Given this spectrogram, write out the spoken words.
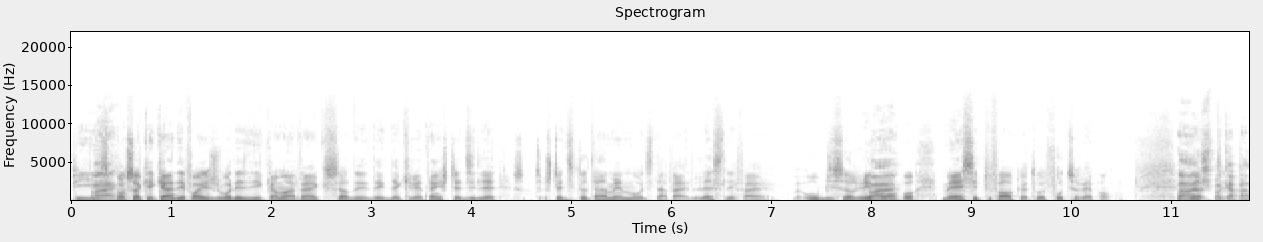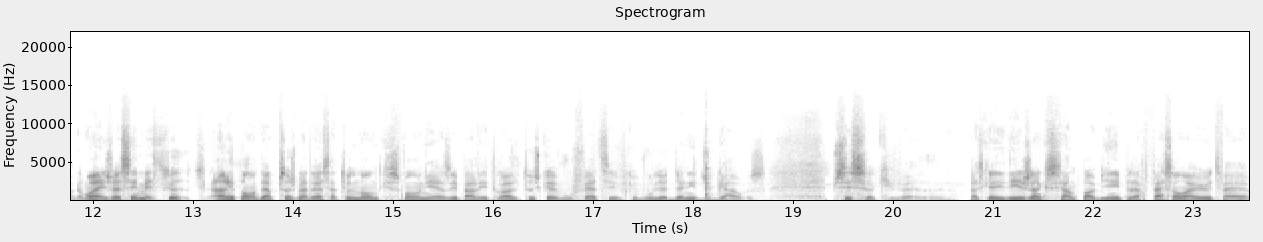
Puis Ouais. c'est pour ça que quand des fois je vois des, des commentaires qui sortent de, de- de crétins, je te dis le- je te dis tout le temps la même maudite affaire. Laisse-les faire. Oublie ça, réponds pas. Mais c'est plus fort que toi, il faut que tu répondes. Là, je suis pas capable. Oui, je sais, mais tu- en répondant, puis ça, je m'adresse à tout le monde qui se font niaiser par les trolls. Tout ce que vous faites, c'est que vous leur donnez du gaz. Puis c'est ça qu'ils veulent. Parce qu'il y a des gens qui se sentent pas bien, puis leur façon à eux de faire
